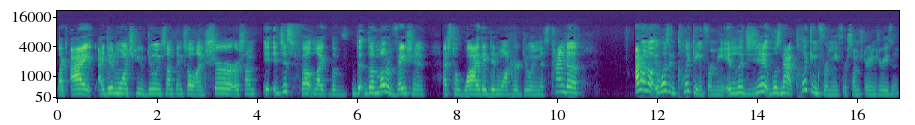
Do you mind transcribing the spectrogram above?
like i i didn't want you doing something so unsure or some it, it just felt like the, the the motivation as to why they didn't want her doing this kind of i don't know it wasn't clicking for me it legit was not clicking for me for some strange reason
